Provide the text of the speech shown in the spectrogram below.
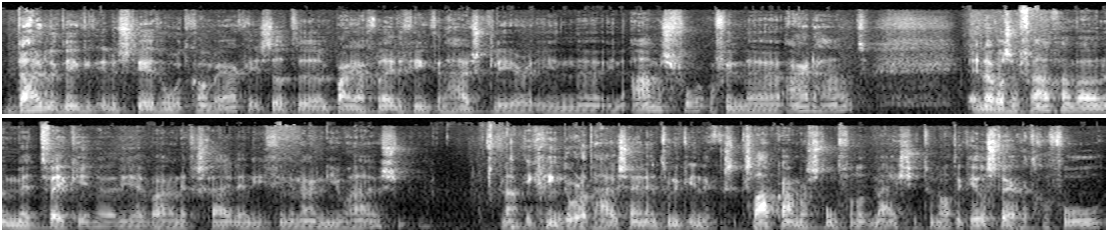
duidelijk denk ik illustreert hoe het kan werken, is dat eh, een paar jaar geleden ging ik een huis kleren in, eh, in Amersfoort of in eh, Aardehout. En daar was een vrouw gaan wonen met twee kinderen. Die waren net gescheiden en die gingen naar een nieuw huis. Nou, ik ging door dat huis heen en toen ik in de slaapkamer stond van het meisje, toen had ik heel sterk het gevoel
